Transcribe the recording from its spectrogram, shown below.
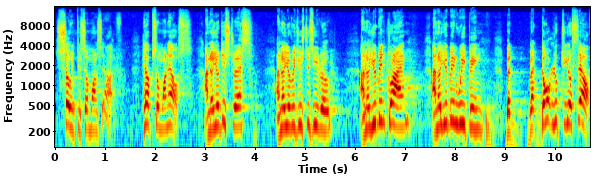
Sow into someone's life, help someone else. I know you're distressed. I know you're reduced to zero. I know you've been crying. I know you've been weeping. But, but don't look to yourself.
